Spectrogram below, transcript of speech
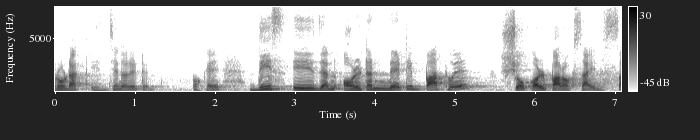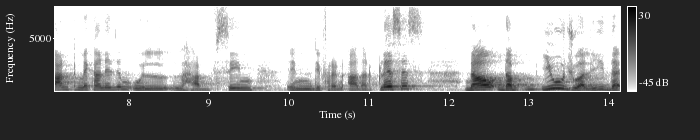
product is generated. Okay. This is an alternative pathway so called peroxide shunt mechanism we will have seen in different other places. Now the usually the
